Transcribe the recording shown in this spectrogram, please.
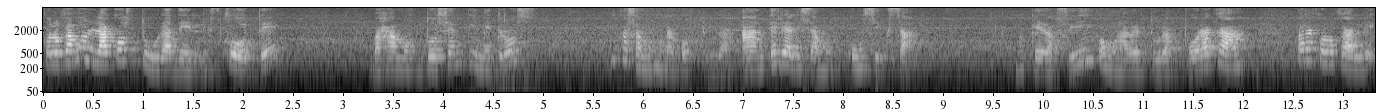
Colocamos la costura del escote, bajamos 2 centímetros y pasamos una costura. Antes realizamos un zigzag. Nos queda así, con una abertura por acá, para colocarle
